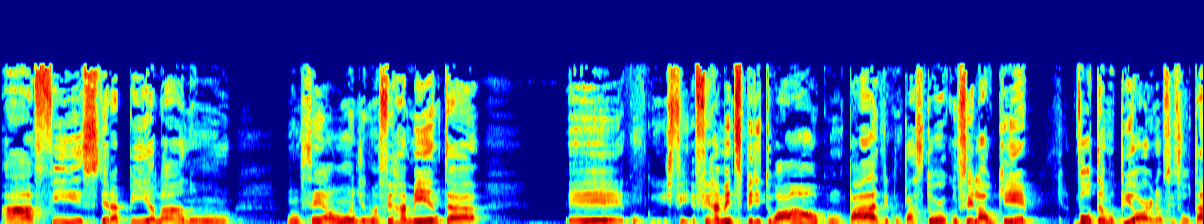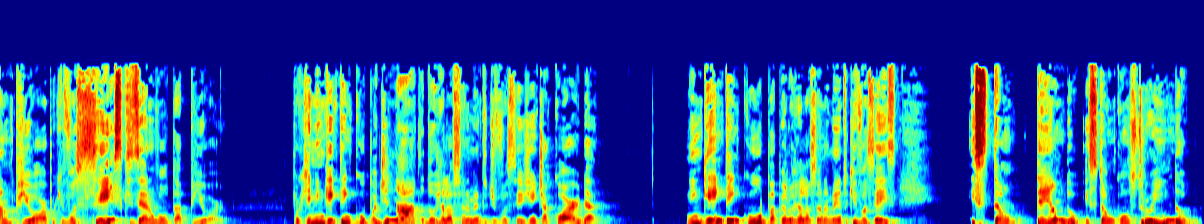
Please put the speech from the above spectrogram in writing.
Ah, fiz terapia lá no. não sei aonde, numa ferramenta é, com ferramenta espiritual, com padre, com pastor, com sei lá o quê, voltamos pior. Não, vocês voltaram pior porque vocês quiseram voltar pior. Porque ninguém tem culpa de nada do relacionamento de vocês. Gente, acorda. Ninguém tem culpa pelo relacionamento que vocês estão tendo, estão construindo.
